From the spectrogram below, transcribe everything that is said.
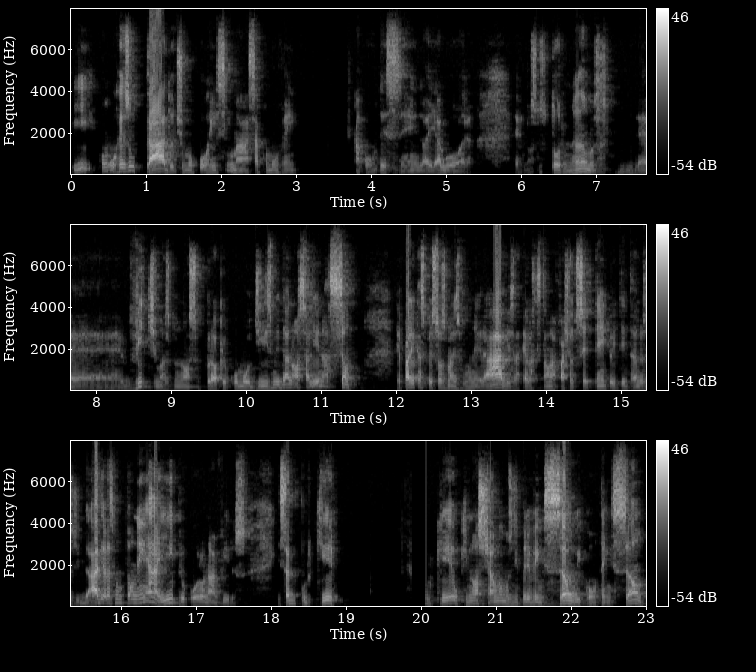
e com o resultado de uma ocorrência em massa, como vem acontecendo aí agora. É, nós nos tornamos é, vítimas do nosso próprio comodismo e da nossa alienação. Repare que as pessoas mais vulneráveis, aquelas que estão na faixa dos 70, 80 anos de idade, elas não estão nem aí para o coronavírus. E sabe por quê? porque o que nós chamamos de prevenção e contenção,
